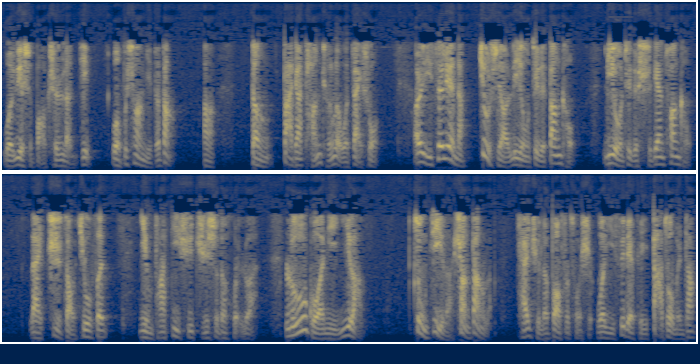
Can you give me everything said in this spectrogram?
我越是保持冷静，我不上你的当啊。等大家谈成了，我再说。而以色列呢，就是要利用这个当口，利用这个时间窗口，来制造纠纷，引发地区局势的混乱。如果你伊朗中计了、上当了，采取了报复措施，我以色列可以大做文章。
